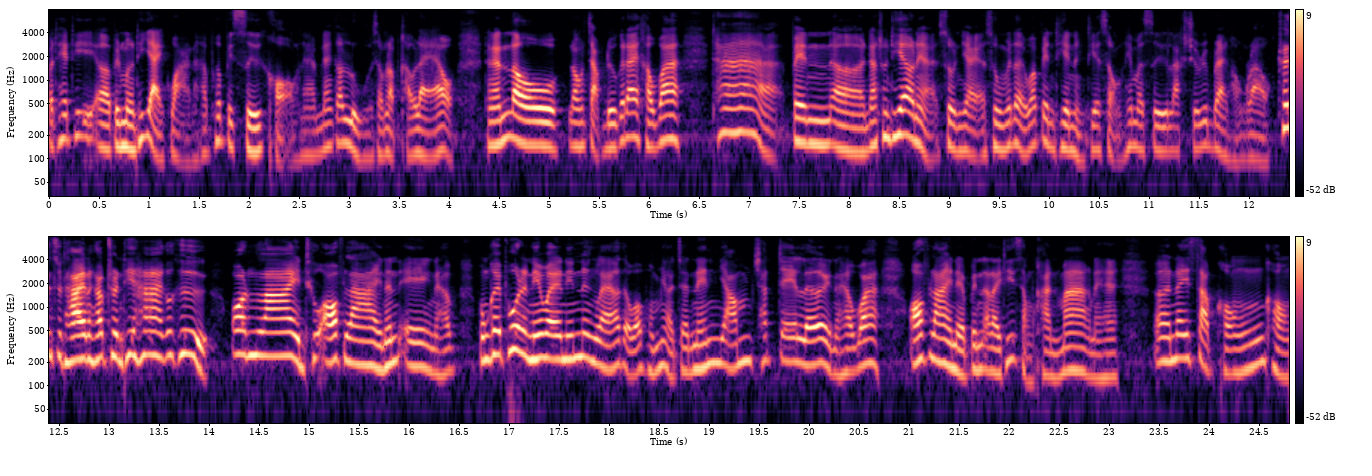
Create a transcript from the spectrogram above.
ประเทศที่เเป็นเมืองที่ใหญ่กว่านะครับเพื่อไปซื้อของนะครับนั่นก็หรูสำหรับเขาแล้วดังนั้นเราลองจับดูก็ได้ครับว่าถ้าเป็นนักท่องเที่ยวเนี่ยส่วนใหญ่ assume ไว้เลยว่าเป็น tier หนึ่ง tier สองที่มาซื้อ luxury brand ของเราเทรนด์สุดท้ายนะครับเทรนด์ที่ 5 ก็คือonline to offline นั่นเองนะครับผมเคยพูดอันนี้ไว้นิดนึงแล้ว แต่ว่าผมอยากจะเน้นย้ำชัดเจนเลยนะครับว่าออฟไลน์เนี่ยเป็นอะไรที่สำคัญมากนะฮะ ในศัพท์ของของ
